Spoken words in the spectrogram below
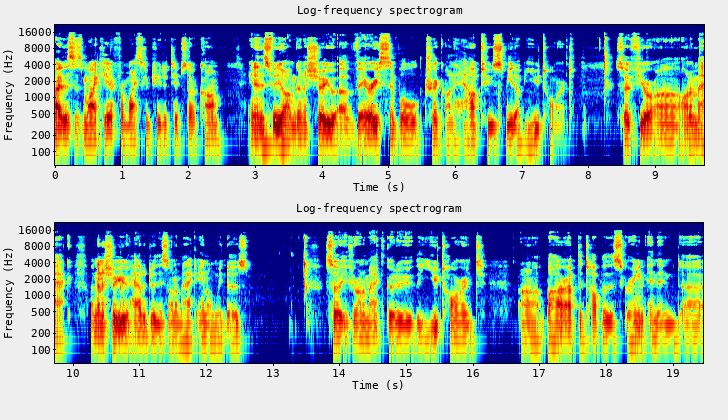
Hi, this is Mike here from mikescomputertips.com and in this video I'm going to show you a very simple trick on how to speed up uTorrent. So if you're uh, on a Mac, I'm going to show you how to do this on a Mac and on Windows. So if you're on a Mac, go to the uTorrent uh, bar up the top of the screen and then uh,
